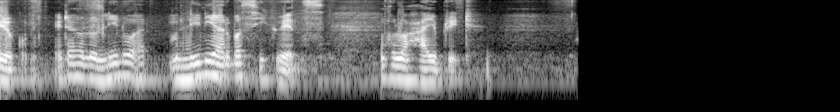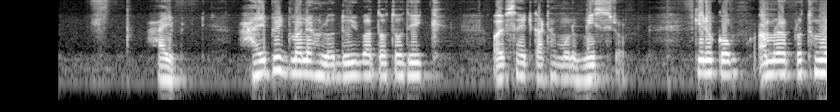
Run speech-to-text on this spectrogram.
এরকমই। এটা হলো লিনিয়ার লিনিয়ার বা সিকোয়েন্স হলো হাইব্রিড হাইব্রিড হাইব্রিড মানে হলো দুই বা ততোধিক ওয়েবসাইট কাঠামোর মিশ্রণ। কীরকম? আমরা প্রথমে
